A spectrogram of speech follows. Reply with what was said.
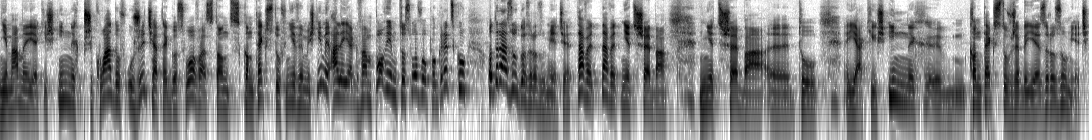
nie mamy jakichś innych przykładów użycia tego słowa, stąd z kontekstów nie wymyślimy, ale jak wam powiem to słowo po grecku, od razu go zrozumiecie. Nawet, nawet nie trzeba, nie trzeba e, tu jakichś innych e, kontekstów, żeby je zrozumieć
